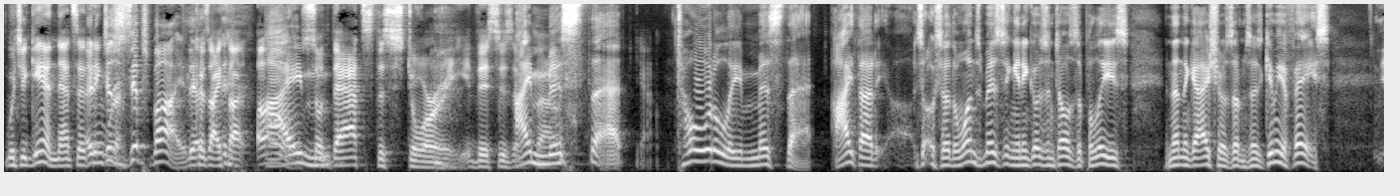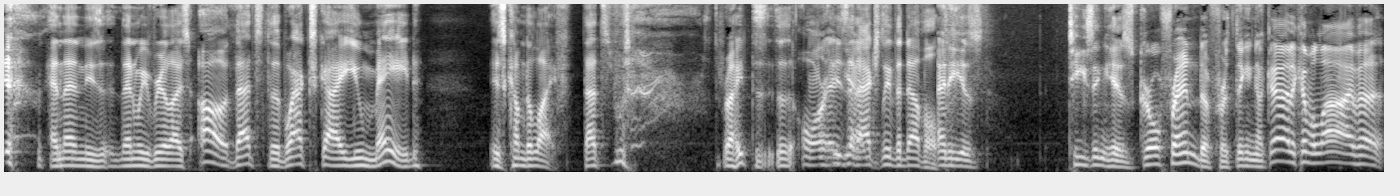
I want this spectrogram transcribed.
Which again, that's a And thing it just zips by. because I thought, oh, I so that's the story. This is I missed that. Yeah. Totally missed that. I thought so. So the one's missing, and he goes and tells the police, and then the guy shows up and says, "Give me a face." Yeah. and then he's then we realize, oh, that's the wax guy you made, is come to life. That's right, or is it actually the devil? and he is teasing his girlfriend for thinking like, ah, they come alive. Uh,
